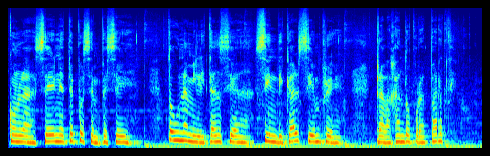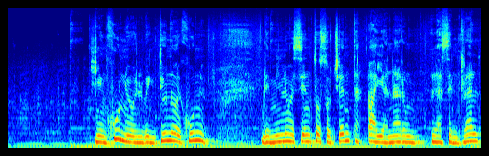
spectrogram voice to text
con la CNT pues empecé toda una militancia sindical siempre trabajando por aparte. Y en junio, el 21 de junio de 1980, allanaron la central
